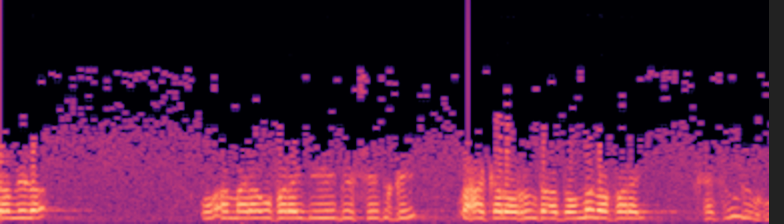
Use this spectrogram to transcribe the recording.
lamida uu amara u faray bihi bisidqi waxaa kaloo runta addoommada faray rasuuluhu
